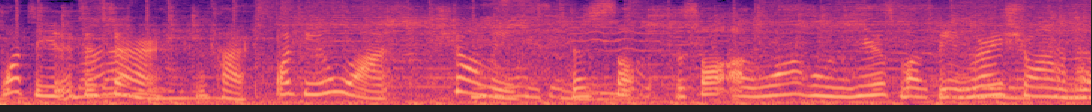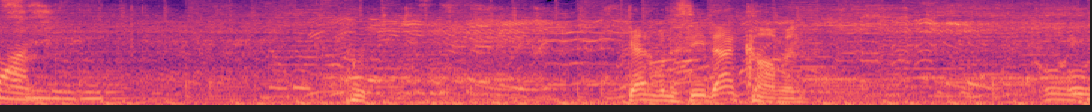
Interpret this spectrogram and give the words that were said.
What do you desire? What do you want? Show me. The soul, the soul uh, of one whose years must be very strong one. Guess would see that coming. Oh.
